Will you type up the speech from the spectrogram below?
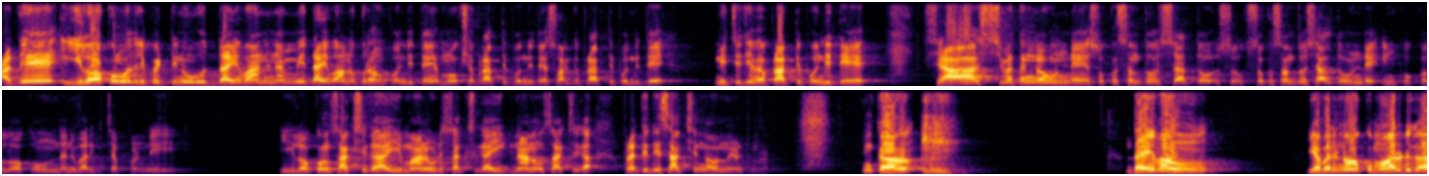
అదే ఈ లోకం వదిలిపెట్టి నువ్వు దైవాన్ని నమ్మి దైవ అనుగ్రహం పొందితే మోక్షప్రాప్తి పొందితే స్వర్గప్రాప్తి పొందితే నిత్యజీవ ప్రాప్తి పొందితే శాశ్వతంగా ఉండే సుఖ సంతోషాలతో సు- సుఖ సంతోషాలతో ఉండే ఇంకొక లోకం ఉందని వారికి చెప్పండి. ఈ లోకం సాక్షిగా ఈ మానవుడి సాక్షిగా ఈ జ్ఞానం సాక్షిగా ప్రతిదీ సాక్ష్యంగా ఉన్నాయి అంటున్నాడు. ఇంకా దైవం ఎవరినో కుమారుడిగా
